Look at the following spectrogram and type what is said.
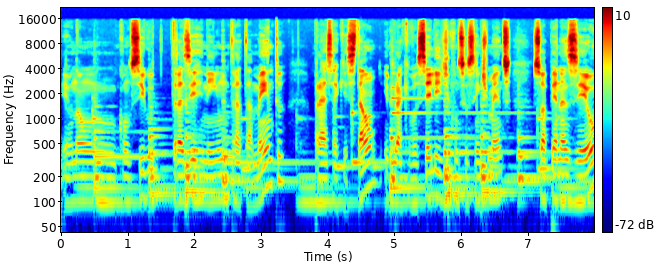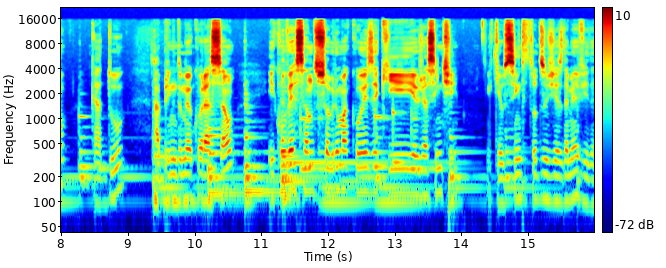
eu não consigo trazer nenhum tratamento para essa questão e para que você lide com seus sentimentos, sou apenas eu, Cadu, abrindo meu coração e conversando sobre uma coisa que eu já senti e que eu sinto todos os dias da minha vida,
